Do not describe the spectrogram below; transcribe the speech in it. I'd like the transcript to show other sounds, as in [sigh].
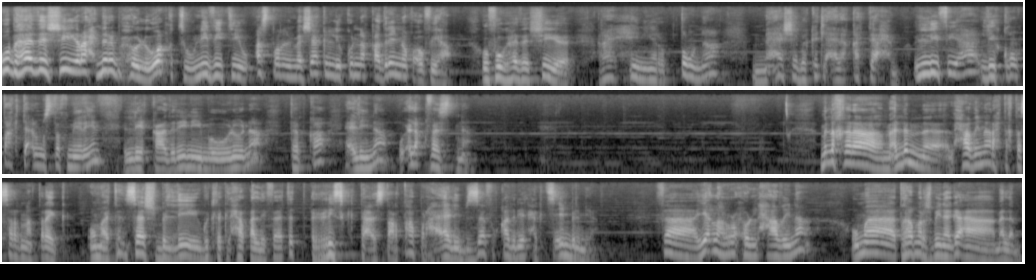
وبهذا الشيء راح نربحوا الوقت ونيفيتيو أصلا المشاكل اللي كنا قادرين نوقعوا فيها. وفوق هذا الشيء رايحين يربطونا مع شبكة العلاقات تاعهم اللي فيها les contacts تاع المستثمرين اللي قادرين يمولونا تبقى علينا وعلى قفازتنا. من الآخر معلم الحاضنة راح تختصر لنا الطريق. وما تنساش باللي قلت لك الحلقة اللي فاتت ال risque تاع startup راه عالي بزاف وقادر يلحق 90% فيلا نروحوا للحاضنة وما تغامرش بينا كاع معلم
